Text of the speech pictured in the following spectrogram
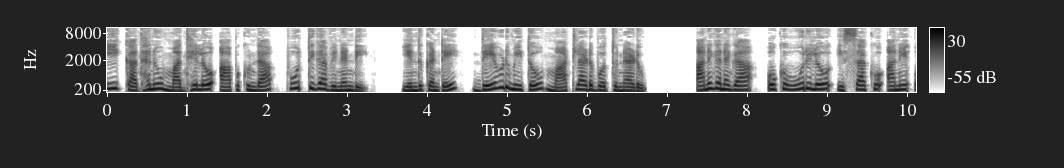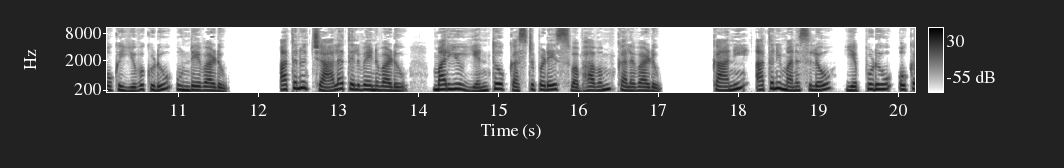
ఈ కథను మధ్యలో ఆపకుండా పూర్తిగా వినండి. ఎందుకంటే దేవుడు మీతో మాట్లాడబోతున్నాడు. అనగనగా ఒక ఊరిలో ఇస్సాకు అనే ఒక యువకుడు ఉండేవాడు. అతను చాలా తెలివైనవాడు మరియు ఎంతో కష్టపడే స్వభావం కలవాడు. కాని అతని మనసులో ఎప్పుడూ ఒక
